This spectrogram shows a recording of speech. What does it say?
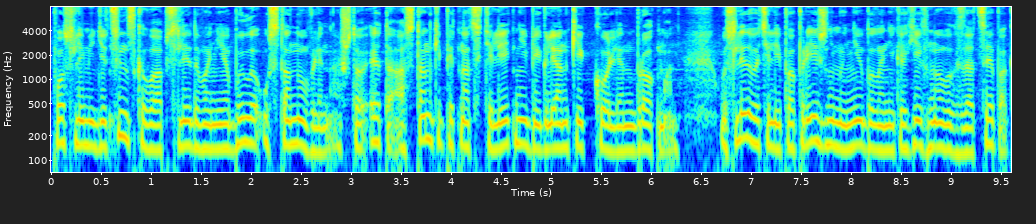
После медицинского обследования было установлено, что это останки 15-летней беглянки Колин Брокман. У следователей по-прежнему не было никаких новых зацепок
